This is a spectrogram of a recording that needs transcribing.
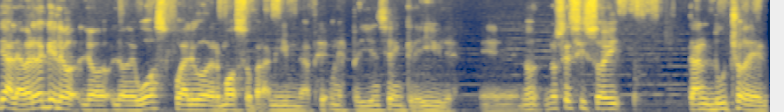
Mira, la verdad que lo, de vos fue algo hermoso para mí, una, experiencia increíble. Eh, no, sé si soy tan ducho de,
